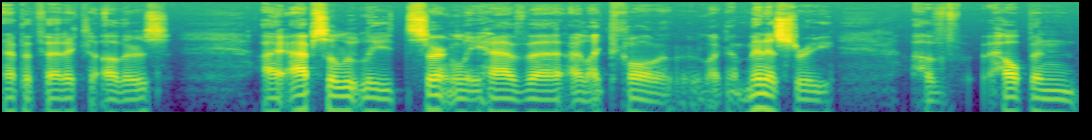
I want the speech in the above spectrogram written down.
empathetic to others. I absolutely, certainly have. Uh, I like to call it like a ministry of helping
